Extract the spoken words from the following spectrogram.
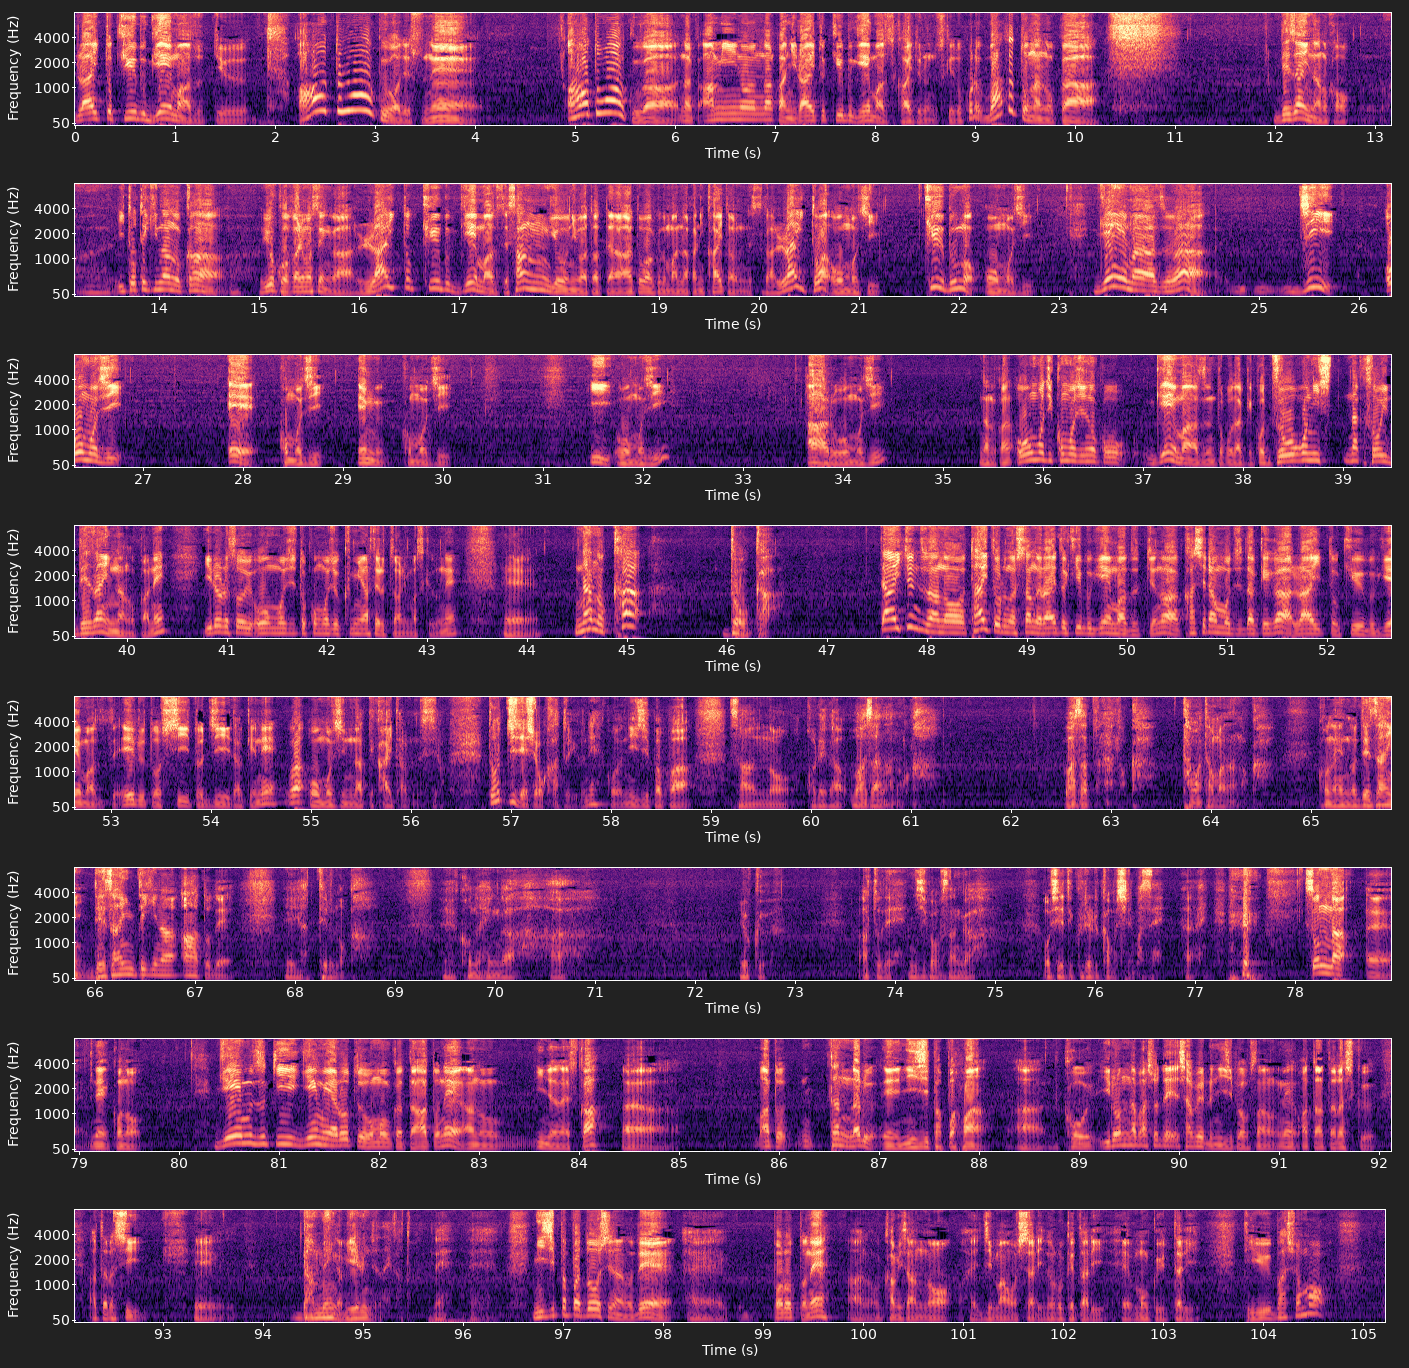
Light Cube Gamers っていう、アートワークがですね、アートワークが、なんか網の中に Light Cube Gamers って書いてるんですけど、これわざとなのか、デザインなのか意図的なのか、よくわかりませんが、 Light Cube Gamers って3行にわたってアートワークの真ん中に書いてあるんですが、 Light は大文字、キューブも大文字、ゲーマーズは G 大文字、A 小文字、M 小文字、E 大文字、R 大文字、なのかな？大文字小文字のこう、ゲーマーズのとこだけ、こう、造語にし、なんかそういうデザインなのかね？いろいろそういう大文字と小文字を組み合わせるとありますけどね。えー、なのか、どうか。で、iTunes のあの、タイトルの下の Light Cube Gamers っていうのは、頭文字だけが、 Light Cube Gamers って、L と C と G だけね、は大文字になって書いてあるんですよ。どっちでしょうかというね、この虹パパさんの、これがわざなのか、わざとなのか、たまたまなのか。この辺のデザイン、デザイン的なアートで、え、やってるのか、え、この辺が、よく、後で虹パパさんが教えてくれるかもしれません。はい。そんな、えー、ね、この、ゲーム好き、ゲームやろうと思う方、あとね、あの、いいんじゃないですか？ああと、単なる、えー、虹パパファン、あこう、いろんな場所で喋る虹パパさんをね、また新しく、新しい、えー、断面が見れるんじゃないかと。ね。えー、虹パパ同士なので、えー、ポロッとね、あの、かみさんの自慢をしたり、のろけたり、えー、文句言ったりっていう場所も、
